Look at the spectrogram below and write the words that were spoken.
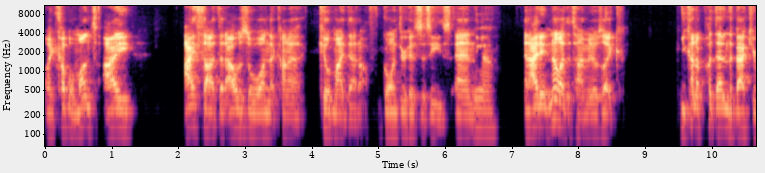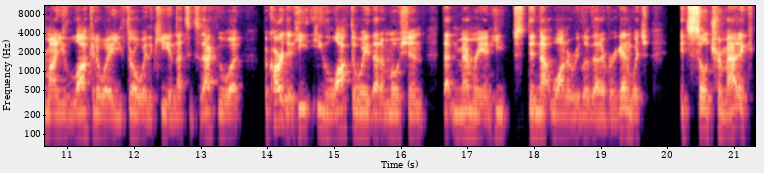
like a couple months, I, I thought that I was the one that kind of killed my dad off, going through his disease, and yeah, and I didn't know at the time, and it was like, you kind of put that in the back of your mind, you lock it away, you throw away the key, and that's exactly what Picard did. He he locked away that emotion, that memory and he just did not want to relive that ever again which it's so traumatic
